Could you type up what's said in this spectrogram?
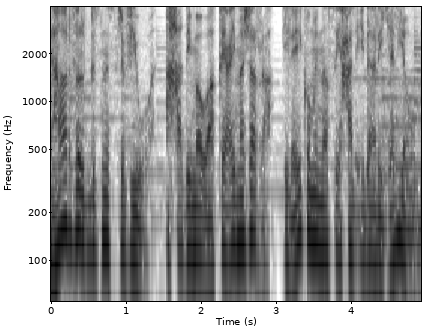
هارفارد بزنس ريفيو أحد مواقع مجرة إليكم النصيحة الإدارية اليوم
